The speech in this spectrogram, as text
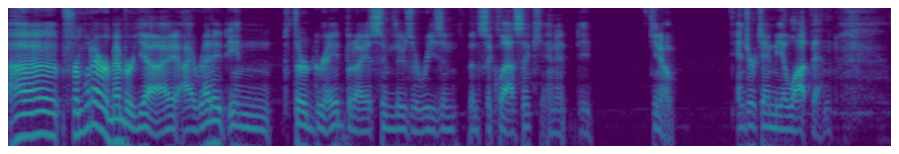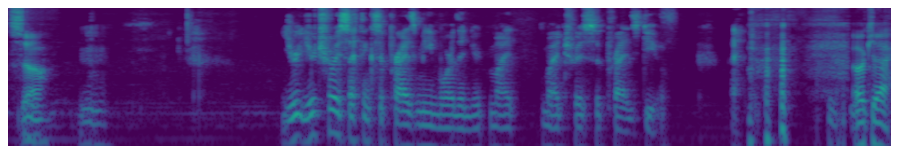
Uh, from what I remember, yeah, I, I read it in third grade, but I assume there's a reason that it's a classic, and it, it you know entertained me a lot then. So Mm. Your your choice, I think, surprised me more than your my my choice surprised you. okay,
